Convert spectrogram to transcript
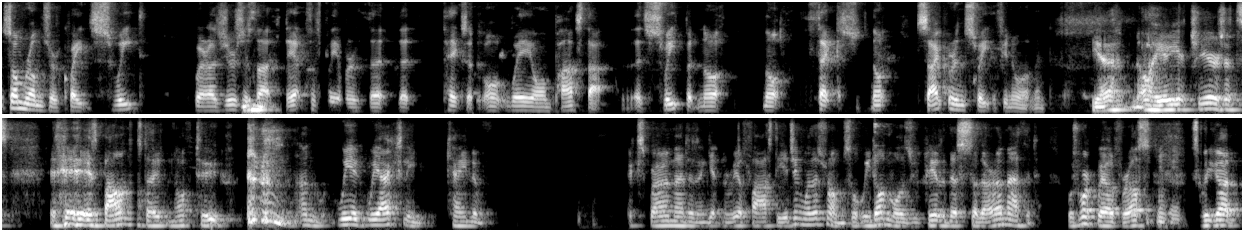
some rums are quite sweet, whereas yours is mm-hmm. that depth of flavour that that takes it way on past that. It's sweet, but not not thick, not saccharine sweet, if you know what I mean. Yeah, no, I hear you. Cheers. It's it is balanced out enough too. and we we actually kind of experimented and getting real fast aging with this rum. So what we done was we created this Solera method, which worked well for us. Mhm. So we got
